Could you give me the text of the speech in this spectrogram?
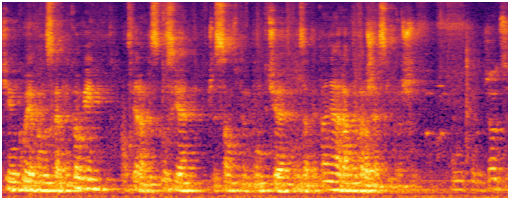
Dziękuję. Dziękuję panu skarbnikowi. Otwieram dyskusję. Czy są w tym punkcie zapytania? Radny Waroszewski, proszę. Panie Przewodniczący,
